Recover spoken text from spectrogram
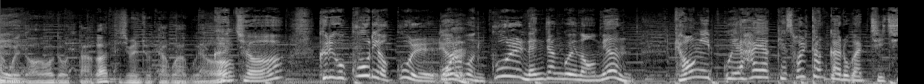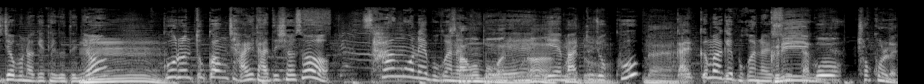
냉장고에 넣어뒀다가 드시면 좋다고 하고요. 그렇죠. 그리고 꿀이요, 꿀. 여러분, 꿀 냉장고에 넣으면 병 입구에 하얗게 설탕가루 같이 지저분하게 되거든요. 음. 꿀은 뚜껑 잘 닫으셔서 상온에 보관하는 상온 게 보관이구나, 예, 맛도 꿀도. 좋고 네. 깔끔하게 보관할 수 그리고 있답니다. 초콜릿.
